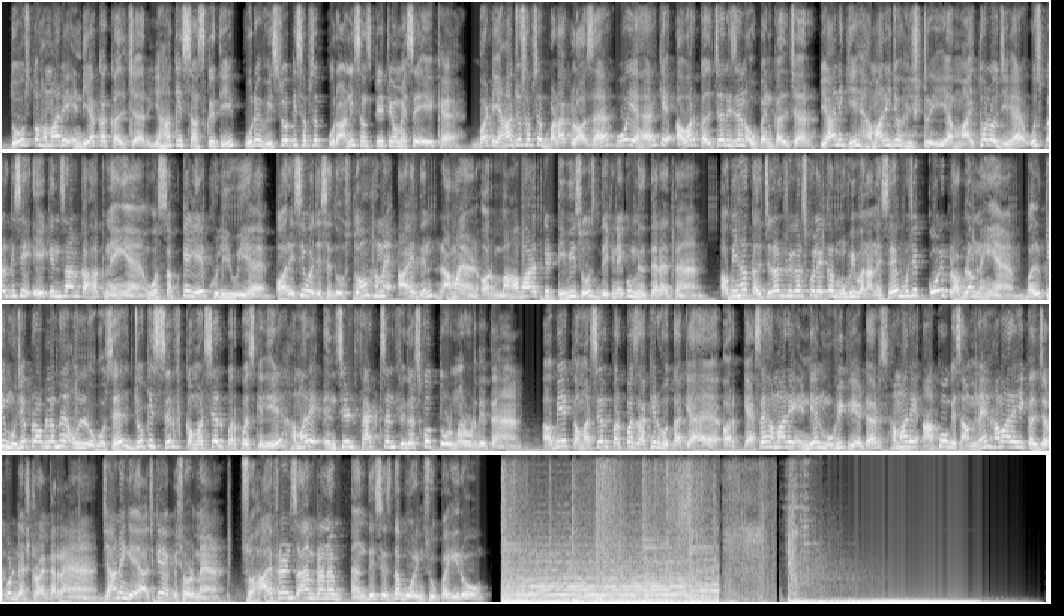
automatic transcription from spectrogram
दोस्तों, हमारे इंडिया का कल्चर, यहाँ की संस्कृति पूरे विश्व की सबसे पुरानी संस्कृतियों में से एक है। बट यहाँ जो सबसे बड़ा क्लॉज है, वो यह है कि our culture is an open culture यानी कि हमारी जो हिस्ट्री या माइथोलॉजी है, उस पर किसी एक इंसान का हक नहीं है, वो सबके लिए खुली हुई है। और इसी वजह से दोस्तों, हमें आए दिन रामायण और महाभारत के टीवी शोज़ देखने को मिलते रहते हैं। अब यहाँ कल्चरल फिगर्स को लेकर मूवी बनाने से मुझे कोई प्रॉब्लम नहीं है, बल्कि मुझे प्रॉब्लम है उन लोगों से जो कि सिर्फ़ कमर्शियल पर्पज के लिए हमारे एंशियंट फैक्ट्स एंड फिगर्स को तोड़ मरोड़ देते हैं। अब ये कमर्शियल पर्पज आखिर होता क्या है? और कैसे हमारे इंडियन मूवी क्रिएटर्स हमारे आँखों के सामने हमारे ही कल्चर को डिस्ट्रॉय कर रहे हैं? जानेंगे आज के एपिसोड में। So hi friends I am Pranab and this is the boring superhero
